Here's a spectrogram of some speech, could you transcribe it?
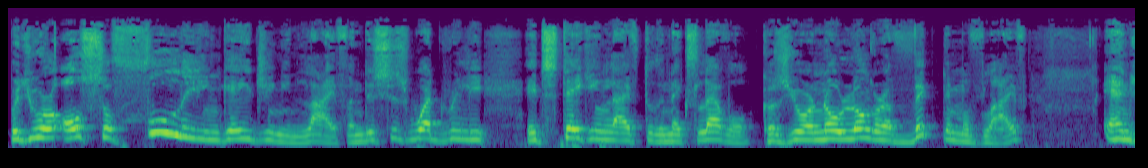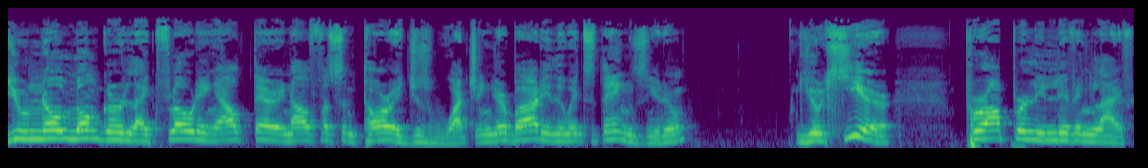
but you are also fully engaging in life. And this is what really, it's taking life to the next level because you are no longer a victim of life and you're no longer like floating out there in Alpha Centauri, just watching your body do its things, you know? You're here properly living life.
